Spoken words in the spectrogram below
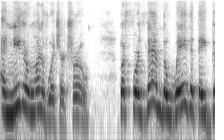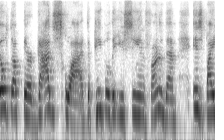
and neither one of which are true. But for them, the way that they built up their God squad, the people that you see in front of them, is by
